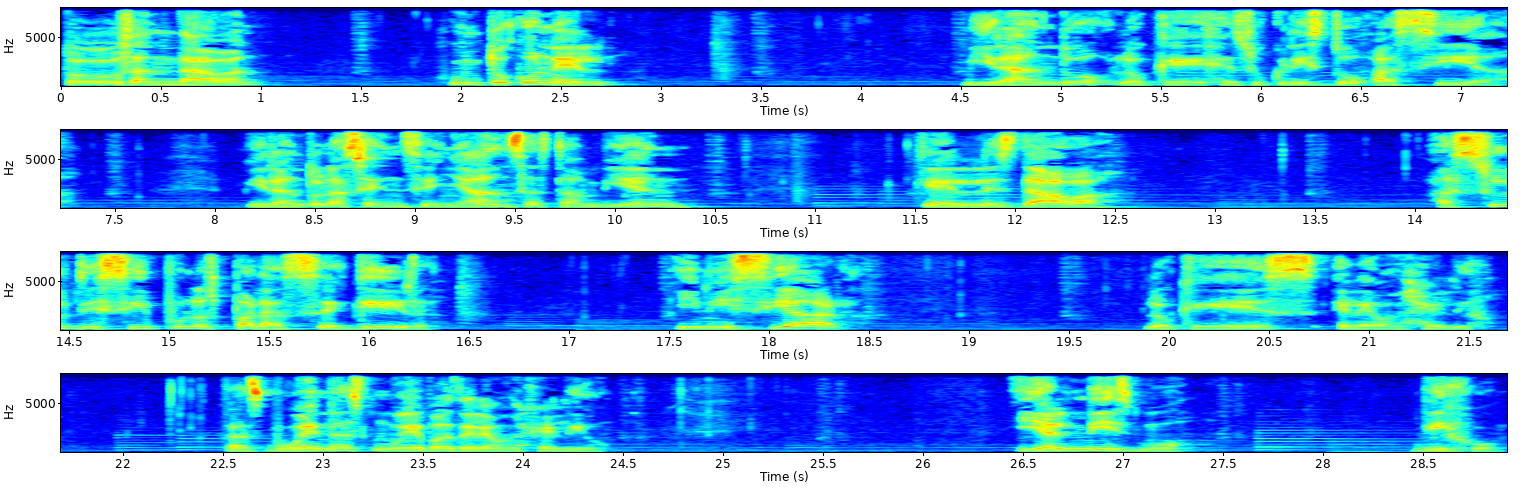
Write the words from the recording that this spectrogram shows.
todos andaban junto con Él, mirando lo que Jesucristo hacía mirando las enseñanzas también que Él les daba a sus discípulos para seguir, iniciar lo que es el Evangelio, las buenas nuevas del Evangelio. Y Él mismo dijo,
